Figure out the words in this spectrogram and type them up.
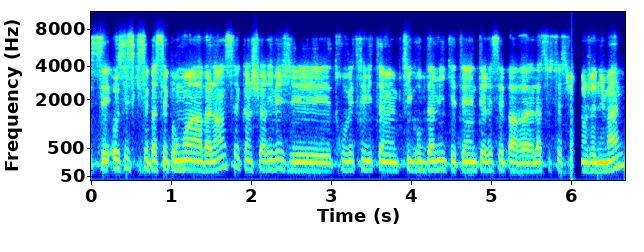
C'est aussi ce qui s'est passé pour moi à Valence. Quand je suis arrivé, j'ai trouvé très vite un petit groupe d'amis qui étaient intéressés par euh, l'association Jeune Human.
